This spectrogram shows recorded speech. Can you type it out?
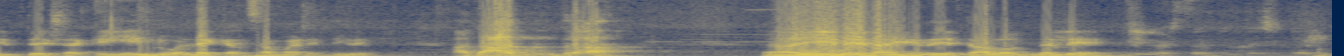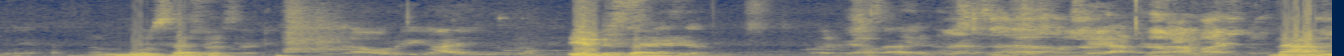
ನಿರ್ದೇಶಕ್ಕೆ ಏನು ಒಳ್ಳೆ ಕೆಲಸ ಮಾಡಿದ್ದೀವಿ. ಅದಾದ ನಂತರ ಏನೇನಾಗಿದೆ ತಾಲೂಕಿನಲ್ಲಿ? ಮೂರು ಸಾರಿ. ಎರಡು ಸರ್? ನಾನು.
